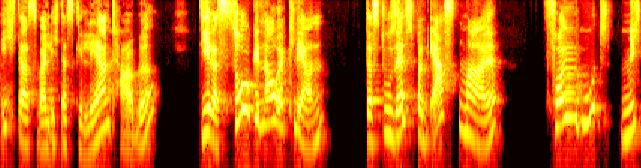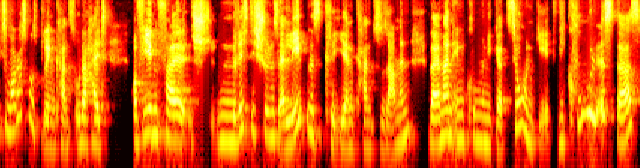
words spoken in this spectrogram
ich das, weil ich das gelernt habe, dir das so genau erklären, dass du selbst beim ersten Mal voll gut mich zum Orgasmus bringen kannst oder halt auf jeden Fall ein richtig schönes Erlebnis kreieren kann zusammen, weil man in Kommunikation geht. Wie cool ist das,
